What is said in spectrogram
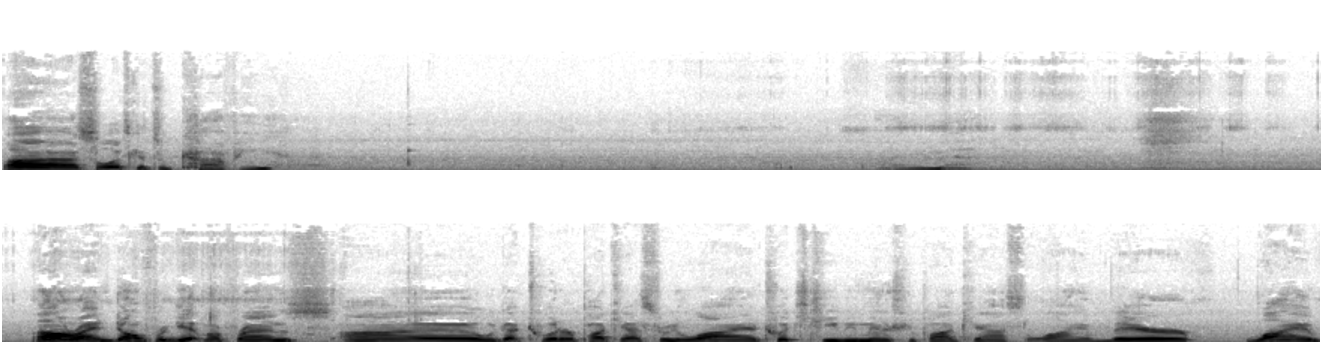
uh, so let's get some coffee. Amen. All right, don't forget, my friends, uh, we got Twitter Podcast 3 Live, Twitch TV Ministry Podcast live there, live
